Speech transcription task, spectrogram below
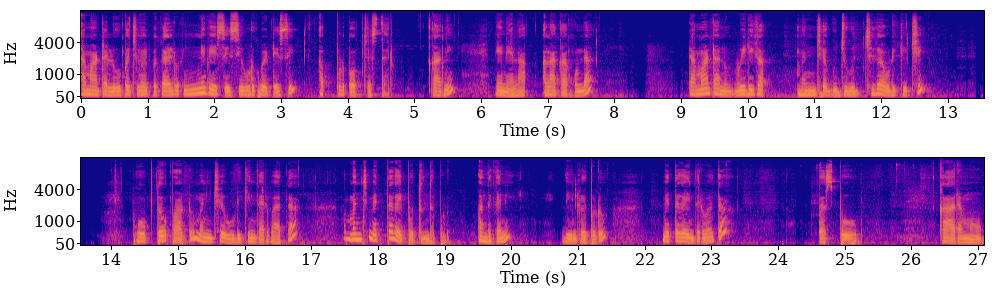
టమాటాలు పచ్చిమిరపకాయలు అన్నీ వేసేసి ఉడకబెట్టేసి అప్పుడు పోపు చేస్తారు. కానీ నేను ఎలా అలా కాకుండా టమాటాను విడిగా మంచిగా గుజ్జు గుజ్జుగా ఉడికించి పోపుతో పాటు మంచిగా ఉడికిన తర్వాత మంచి మెత్తగా అయిపోతుంది అప్పుడు. అందుకని దీంట్లో ఇప్పుడు మెత్తగా అయిన తర్వాత పసుపు కారము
